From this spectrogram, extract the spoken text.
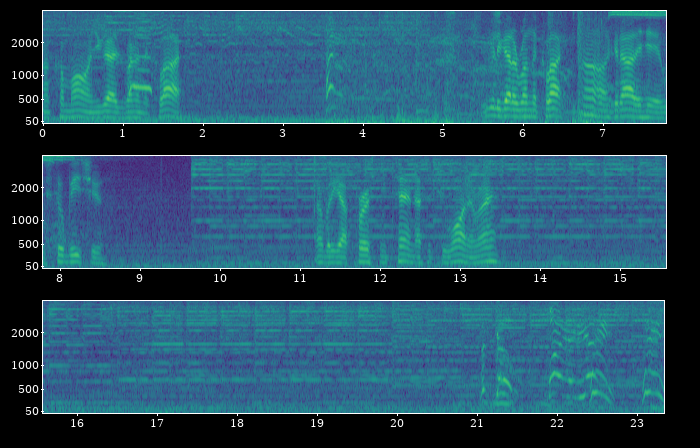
Oh, come on. You guys running the clock. You really got to run the clock. Oh, get out of here. We still beat you. Nobody got first and 10. That's what you wanted, right? Let's go! 188! Free! Free!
